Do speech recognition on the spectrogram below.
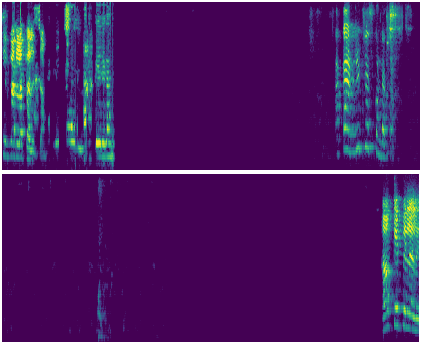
చివరిలో కలుద్దాం అక్క అన్మ్యూట్ చేసుకోండి అక్క. ఓకే పిల్లలు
